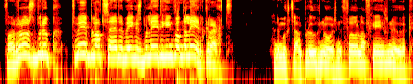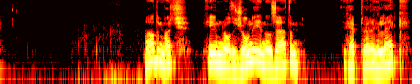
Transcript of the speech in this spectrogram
Van Roosbroek, twee bladzijden wegens belediging van de leerkracht. En dan moest zijn ploeg nog eens een foul afgeven ook. Na de match ging hem naar de Johnny en dan zei hem: Je hebt wel gelijk,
